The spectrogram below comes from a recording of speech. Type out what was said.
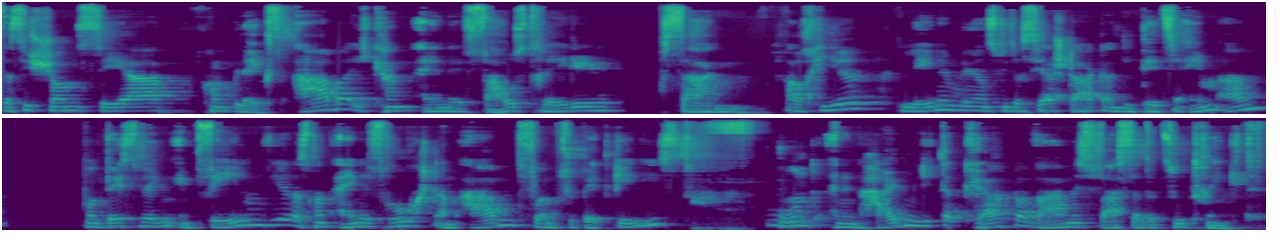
das ist schon sehr komplex. Aber ich kann eine Faustregel sagen. Auch hier lehnen wir uns wieder sehr stark an die TCM an. Und deswegen empfehlen wir, dass man eine Frucht am Abend vor dem Zubettgehen isst und einen halben Liter körperwarmes Wasser dazu trinkt.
